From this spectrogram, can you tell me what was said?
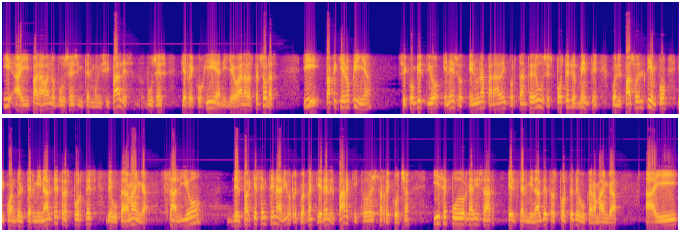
y ahí paraban los buses intermunicipales, los buses que recogían y llevaban a las personas. Y Papi Quiero Piña se convirtió en eso, en una parada importante de buses. Posteriormente, con el paso del tiempo y cuando el terminal de transportes de Bucaramanga salió del Parque Centenario, recuerdan que era en el parque y toda esta recocha, y se pudo organizar el terminal de transportes de Bucaramanga ahí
